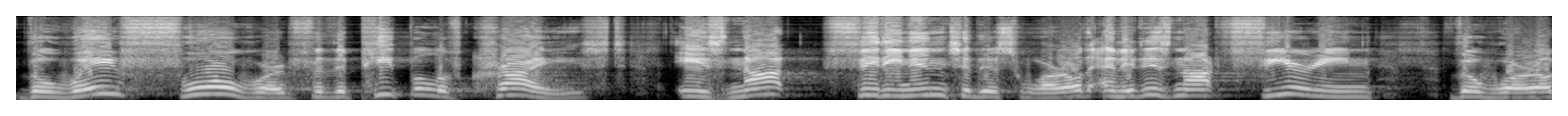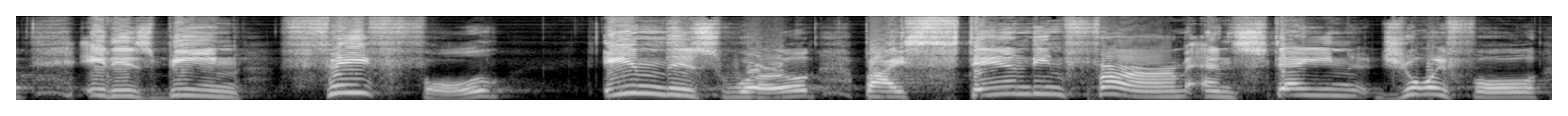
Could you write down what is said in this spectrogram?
The way forward for the people of Christ is not fitting into this world and it is not fearing the world. It is being faithful in this world by standing firm and staying joyful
